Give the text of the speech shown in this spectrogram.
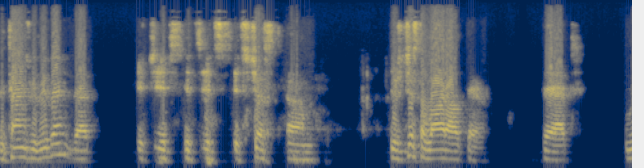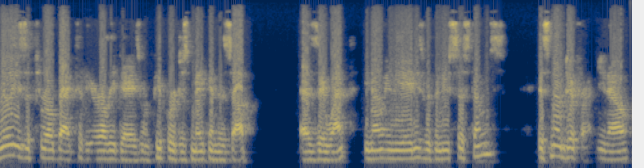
the times we live in, that it's it's it's it's it's just um, there's just a lot out there that really is a throwback to the early days when people were just making this up as they went. You know, in the 80s with the new systems, it's no different. You know,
